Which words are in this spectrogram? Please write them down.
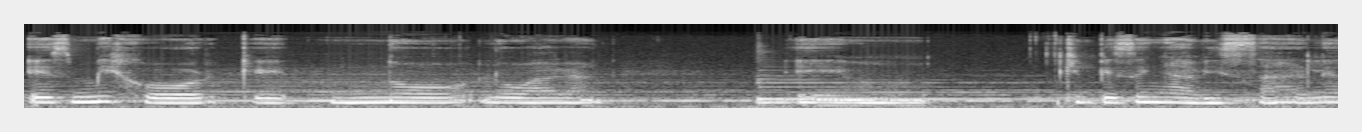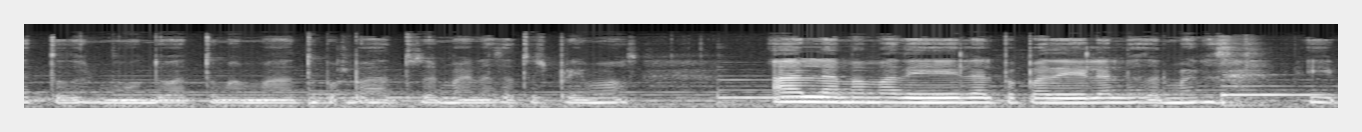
es mejor que no lo hagan Em, que empiecen a avisarle a todo el mundo, a tu mamá, a tu papá, a tus hermanas, a tus primos, a la mamá de él, al papá de él, a los hermanos, y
